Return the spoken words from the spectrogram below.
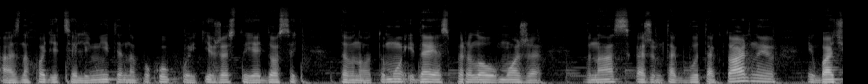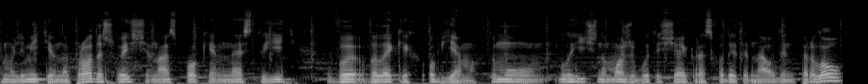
а, знаходяться ліміти на покупку, які вже стоять досить давно. Тому ідея з перелову може в нас, скажімо так, бути актуальною. Як бачимо, лімітів на продаж вище в нас поки не стоїть в великих об'ємах. Тому логічно може бути ще якраз ходити на один перелов,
